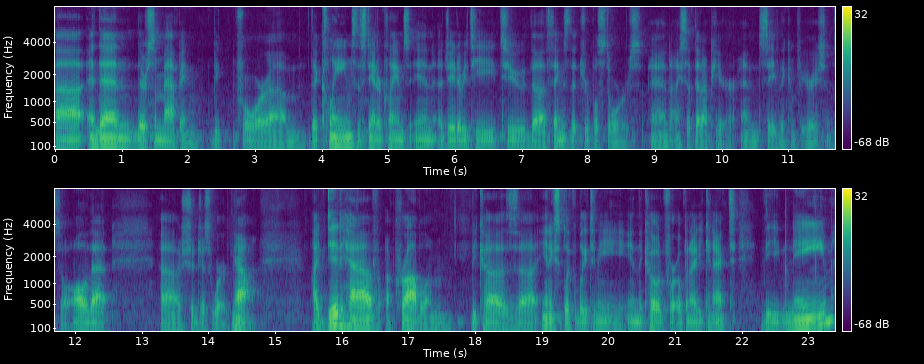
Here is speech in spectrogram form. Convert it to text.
Uh, and then there's some mapping for um, the claims, the standard claims in a JWT to the things that Drupal stores. And I set that up here and save the configuration. So all of that uh, should just work. Now, I did have a problem because uh, inexplicably to me in the code for OpenID Connect, the name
